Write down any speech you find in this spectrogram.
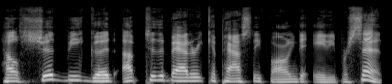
health should be good up to the battery capacity falling to 80%.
